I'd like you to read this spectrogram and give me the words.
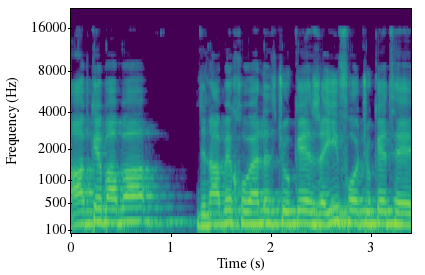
آپ کے بابا جناب خویلد چونکہ ضعیف ہو چکے تھے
